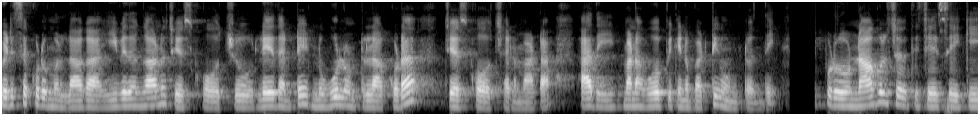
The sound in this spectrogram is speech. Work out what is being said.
పిడిసె కుడుముల్లాగా ఈ విధంగానూ చేసుకోవచ్చు. లేదంటే నువ్వులుంటలా కూడా చేసుకోవచ్చు అనమాట అది మన ఓపికను బట్టి ఉంటుంది. ఇప్పుడు నాగుల చవితి చేసేకి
